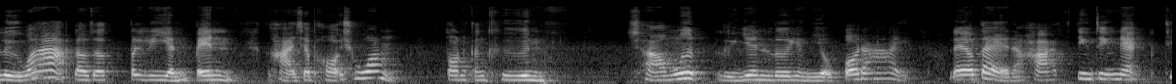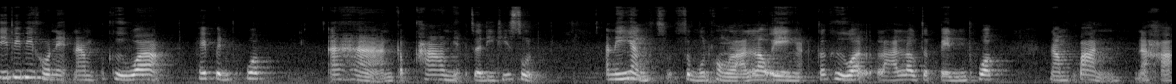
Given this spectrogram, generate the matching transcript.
หรือว่าเราจะเปลี่ยนเป็นขายเฉพาะช่วงตอนกลางคืน เช้ามืดหรือเย็นเลยอย่างเดียวก็ได้ แล้วแต่นะคะ จริงๆเนี่ยที่พี่ๆเขาแนะนำก็คือว่าให้เป็นพวกอาหารกับข้าวเนี่ยจะดีที่สุด อันนี้อย่างสมมติของร้านเราเองอะ่ะก็คือว่าร้านเราจะเป็นพวกน้ำปั่นนะคะ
